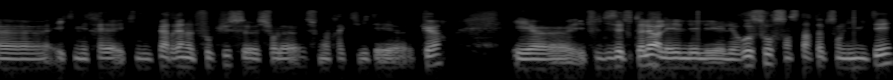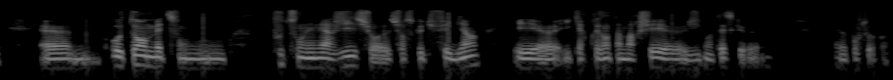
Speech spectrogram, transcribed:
et qui, mettrait, qui nous perdrait notre focus sur, le, sur notre activité cœur. Et, tu le disais tout à l'heure, les, les, les, ressources en startup sont limitées. autant mettre son, toute son énergie sur, sur ce que tu fais bien et, qui représente un marché gigantesque pour toi. Quoi.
